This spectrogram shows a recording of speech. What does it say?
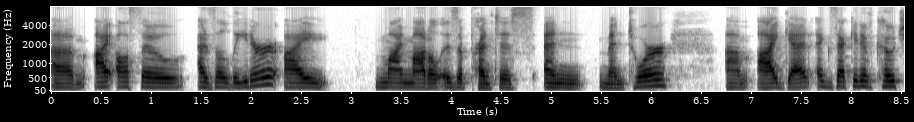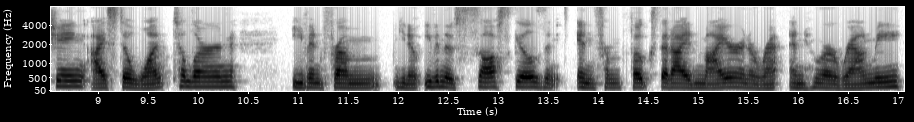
Um, I also, as a leader, I my model is apprentice and mentor. Um, I get executive coaching. I still want to learn, even from you know even those soft skills and and from folks that I admire and around and who are around me.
